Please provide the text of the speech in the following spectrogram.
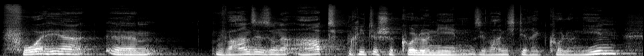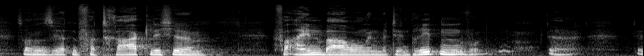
vorher, ähm, waren sie so eine Art britische Kolonien. Sie waren nicht direkt Kolonien, sondern sie hatten vertragliche Vereinbarungen mit den Briten. Wo, äh,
